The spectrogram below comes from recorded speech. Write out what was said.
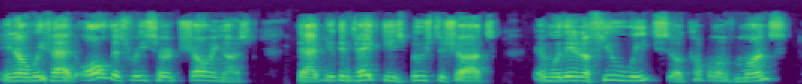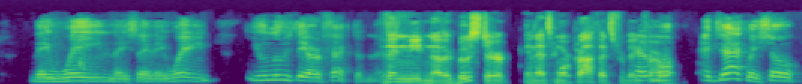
You know, we've had all this research showing us that you can take these booster shots and within a few weeks, or a couple of months, they wane. They say they wane. You lose their effectiveness. Then you need another booster, and that's more profits for big pharma. More, exactly. So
